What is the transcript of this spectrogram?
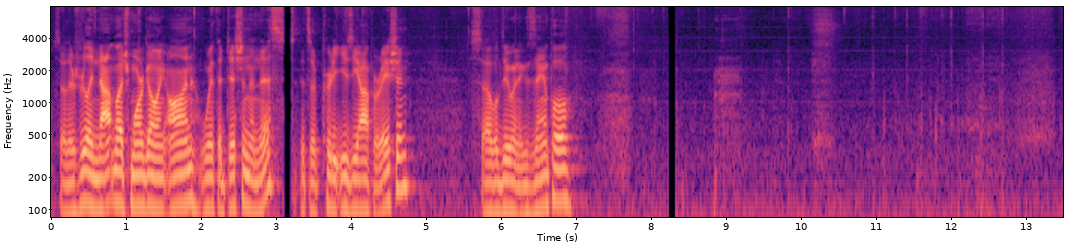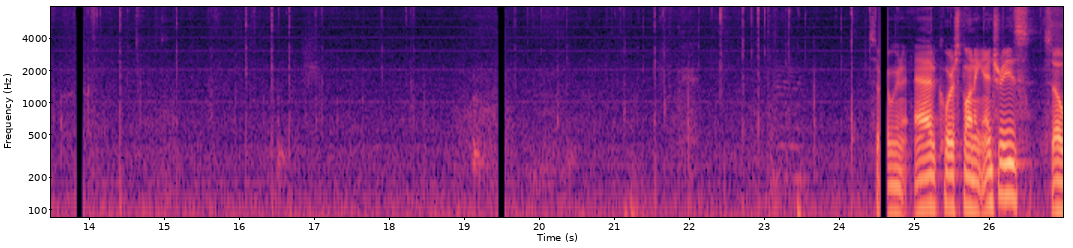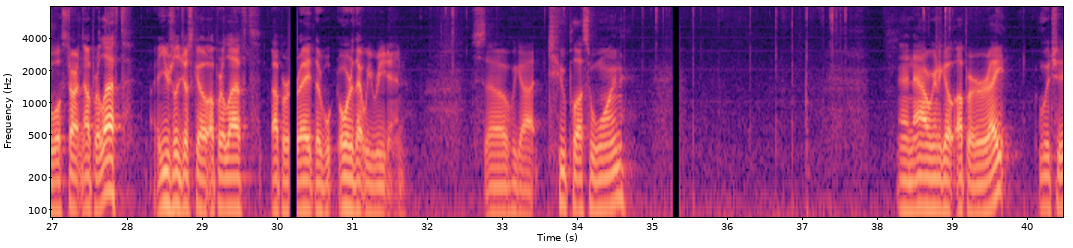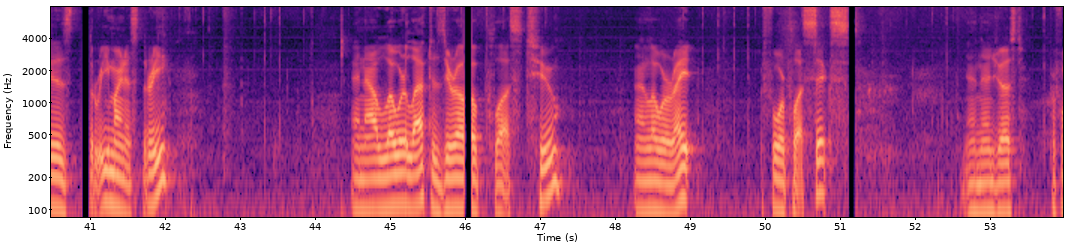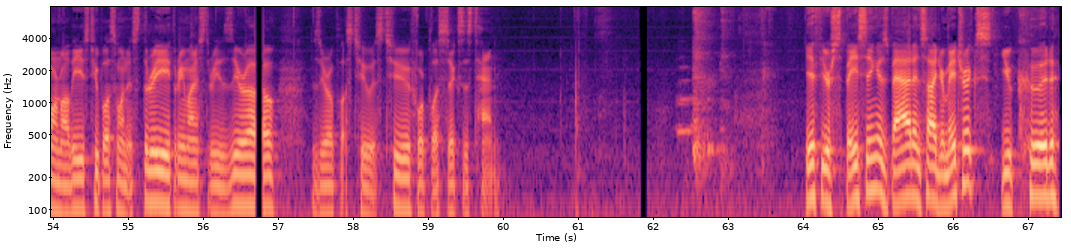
So there's really not much more going on with addition than this. It's a pretty easy operation. So we'll do an example. So we're going to add corresponding entries. So we'll start in the upper left. I usually just go upper left, upper right, the order that we read in. So we got 2 plus 1 And now we're going to go upper right, which is 3 minus 3. And now lower left is 0 plus 2. And lower right, 4 plus 6. And then just perform all these. 2 plus 1 is 3. 3 minus 3 is 0. 0 plus 2 is 2. 4 plus 6 is 10. If your spacing is bad inside your matrix, you could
